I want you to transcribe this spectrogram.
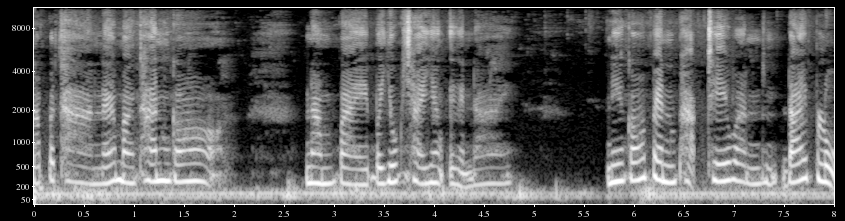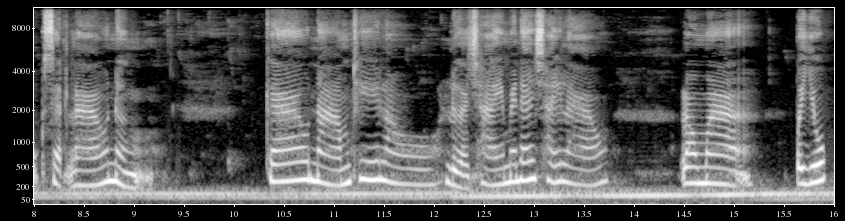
รับประทานและบางท่านก็นำไปประยุกต์ใช้อย่างอื่นได้ นี่ก็เป็นผักที่วันได้ปลูกเสร็จแล้วหนึ่ง แก้วน้ำที่เราเหลือใช้ไม่ได้ใช้แล้ว เรามาประยุกต์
